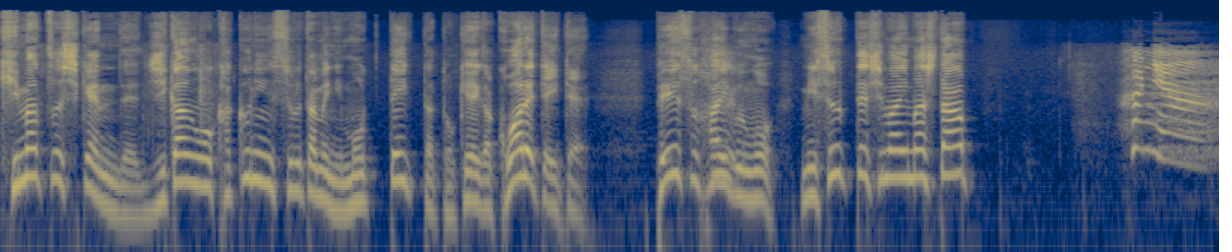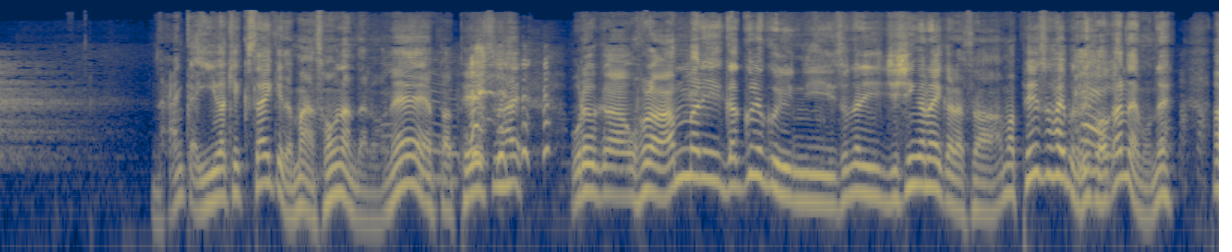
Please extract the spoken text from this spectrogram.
期末試験で時間を確認するために持っていった時計が壊れていて、ペース配分をミスってしまいました。はになんか言い訳臭いけど、まあそうなんだろうね。やっぱペース配、俺が、ほら、あんまり学力にそんなに自信がないからさ、あんまペース配分よくわかんないもんね。ゃ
